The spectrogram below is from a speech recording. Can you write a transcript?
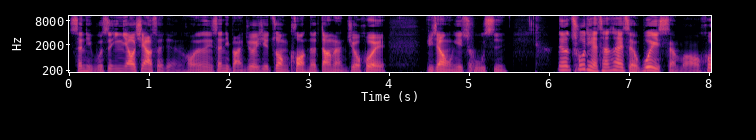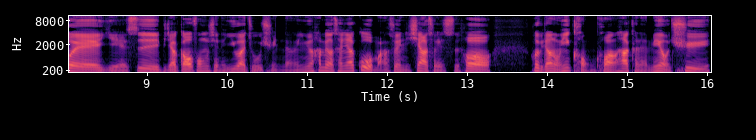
身体不适硬要下水的人，或者你身体本来就有一些状况，那当然就会比较容易出事。那出铁参赛者为什么会也是比较高风险的意外族群呢？因为他没有参加过嘛，所以你下水的时候会比较容易恐慌。他可能没有去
